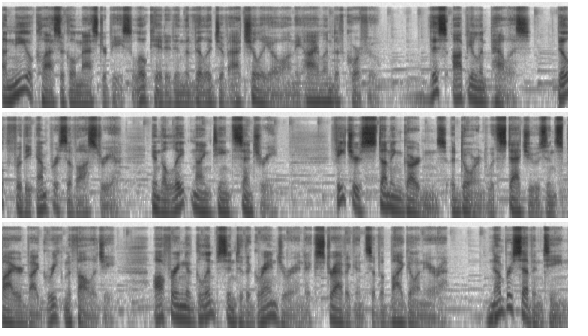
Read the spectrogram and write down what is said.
a neoclassical masterpiece located in the village of Achilleo on the island of Corfu. This opulent palace, built for the Empress of Austria in the late 19th century, features stunning gardens adorned with statues inspired by Greek mythology, offering a glimpse into the grandeur and extravagance of a bygone era. Number 17.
